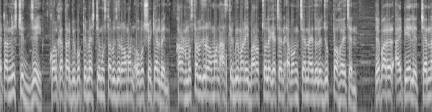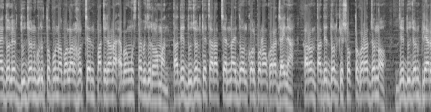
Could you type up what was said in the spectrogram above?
এটা নিশ্চিত যে কলকাতার বিপক্ষে ম্যাচটি মুস্তাফিজুর রহমান অবশ্যই খেলবেন। কারণ মুস্তাফিজুর রহমান আজকের বিমানেই ভারত চলে গেছেন এবং চেন্নাই দলে যুক্ত হয়েছেন। এবারের আইপিএলে চেন্নাই দলের দুজন গুরুত্বপূর্ণ বলার হচ্ছেন পাটিরানা এবং মুস্তাফিজুর রহমান। তাদের দুজনকে ছাড়া চেন্নাই দল কল্পনাও করা যায় না, কারণ তাদের দলকে শক্ত করার জন্য যে দুজন প্লেয়ার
